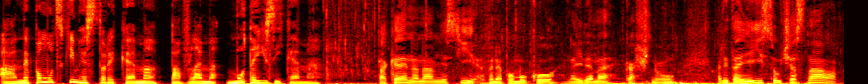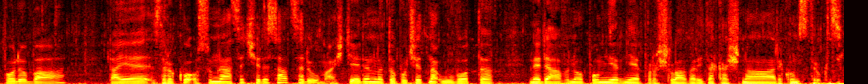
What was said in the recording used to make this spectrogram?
a nepomuckým historikem Pavlem Motejzíkem. Také na náměstí v Nepomuku najdeme kašnu. Tady ta její současná podoba ta je z roku 1867 a ještě jeden letopočet na úvod nedávno poměrně prošla tady ta kašna rekonstrukcí.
